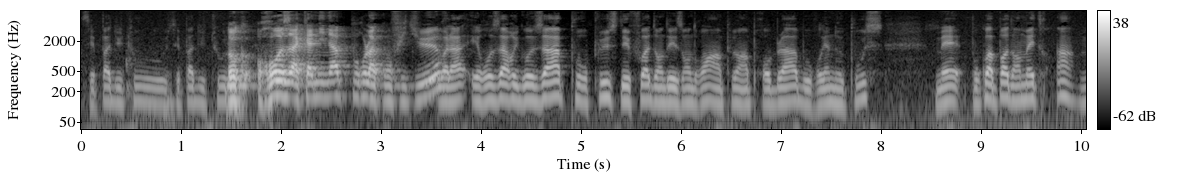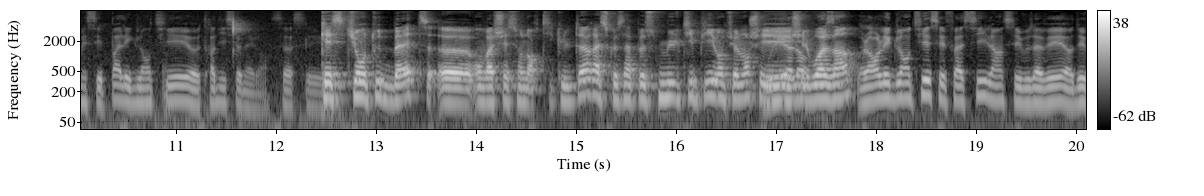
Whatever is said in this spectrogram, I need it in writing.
C'est pas du tout, c'est pas du tout. Donc Rosa canina pour la confiture. Voilà, et Rosa rugosa pour plus des fois dans des endroits un peu improbables où rien ne pousse. Mais pourquoi pas d'en mettre un? Mais c'est pas l'églantier euh, traditionnel. hein. Ça c'est. Question toute bête, euh, on va chez son horticulteur, est-ce que ça peut se multiplier éventuellement chez, Oui, alors- chez le voisin? Alors l'églantier c'est facile. Hein, c'est vous avez euh, des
